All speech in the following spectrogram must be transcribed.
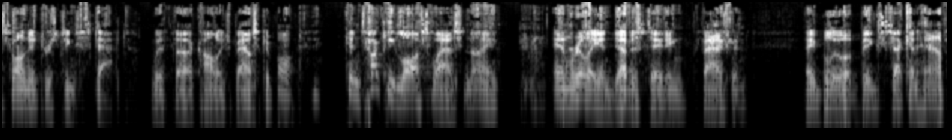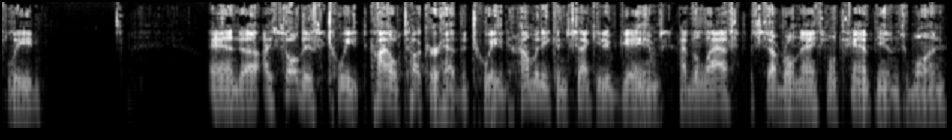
saw an interesting stat with uh, college basketball. Kentucky lost last night, and really in devastating fashion. They blew a big second half lead. And uh, I saw this tweet. Kyle Tucker had the tweet. How many consecutive games have the last several national champions won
